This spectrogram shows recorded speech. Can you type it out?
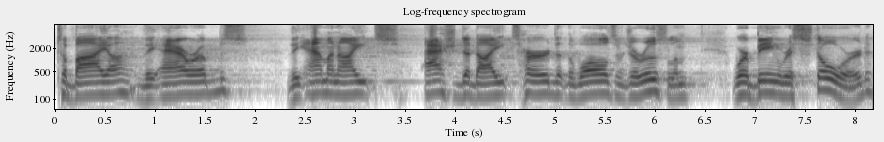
Tobiah, the Arabs, the Ammonites, Ashdodites heard that the walls of Jerusalem were being restored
